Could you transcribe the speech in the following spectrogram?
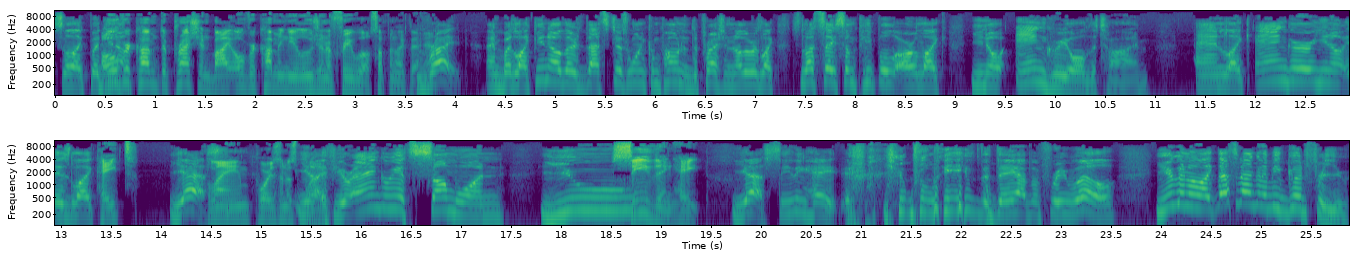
So like, but you know- Overcome depression by overcoming the illusion of free will, something like that. yeah. Right. And but like you know, there's that's just one component, depression. In other words, like so let's say some people are like you know angry all the time, and like anger, you know, is like Hate, yes, blame, poisonous You know, if you're angry at someone, you seething hate. yes, seething hate. If you believe that they have a free will, you're gonna like that's not gonna be good for you.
